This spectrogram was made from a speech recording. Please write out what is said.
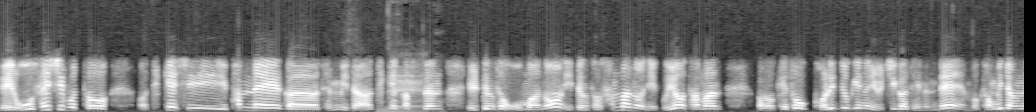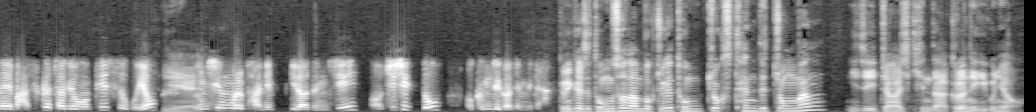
내일 오후 3시부터 어, 티켓이 판매가 됩니다. 티켓 네. 값은 1등석 5만 원, 2등석 3만 원이고요. 다만 어, 계속 거리두기는 유지가 되는데 뭐 경기장 내 마스크 착용은 필수고요. 예. 음식물 반입이라든지 어, 취식도 어, 금지가 됩니다. 그러니까 이제 동서남북 중에 동쪽 스탠드 쪽만 이제 입장을 시킨다 그런 얘기군요.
